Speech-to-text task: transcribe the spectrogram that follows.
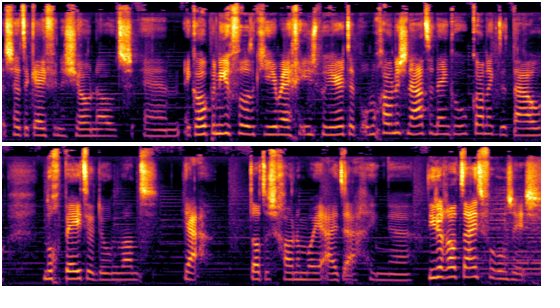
zet ik even in de show notes. En ik hoop in ieder geval dat ik je hiermee geïnspireerd heb om gewoon eens na te denken: hoe kan ik dit nou nog beter doen? Want ja, dat is gewoon een mooie uitdaging die er altijd voor ons is.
